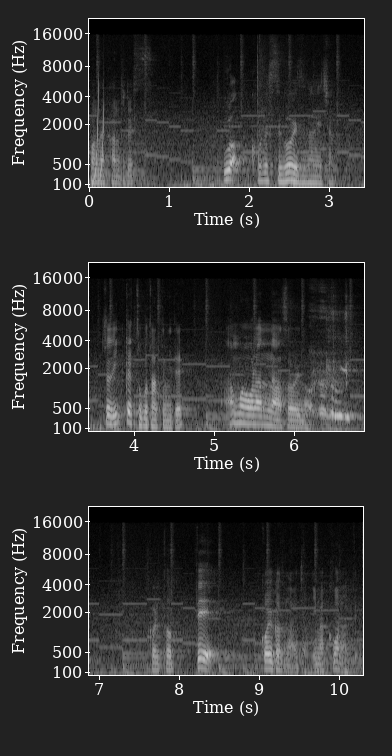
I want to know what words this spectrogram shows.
こんな感じですうわこれすごいぞなみちゃん。ちょっと一回そこ立ってみて。あんまおらんなそういうの。これ取ってこういうことなみちゃん。今こうなってる。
